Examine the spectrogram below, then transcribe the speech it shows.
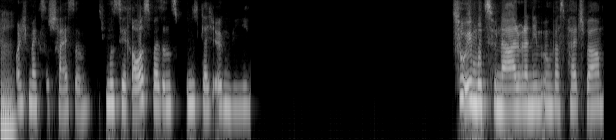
Mhm. Und ich merke so, scheiße, ich muss hier raus, weil sonst bin ich gleich irgendwie zu emotional oder nehme irgendwas falsch wahr.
